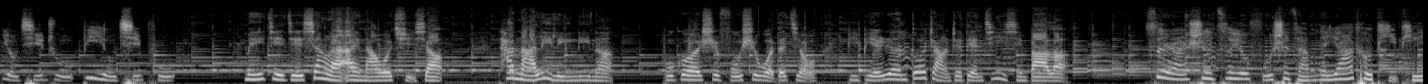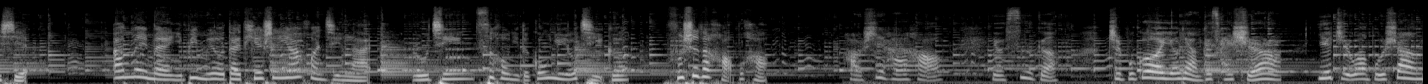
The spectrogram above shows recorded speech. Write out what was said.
有其主必有其仆。梅姐姐向来爱拿我取笑，她哪里伶俐呢？不过是服侍我的久，比别人多长着点记性罢了。自然是自幼服侍咱们的丫头体贴些。安妹妹也并没有带贴身丫鬟进来，如今伺候你的宫女有几个？服侍的好不好？好是还好，有四个。只不过有两个才十二，也指望不上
